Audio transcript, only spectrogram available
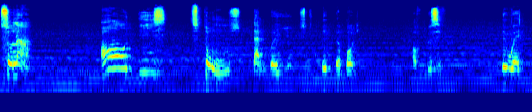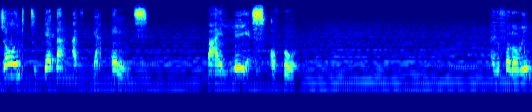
So now, all these stones that were used to make the body of Lucifer, they were joined together at their ends by layers of gold. Are you following?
